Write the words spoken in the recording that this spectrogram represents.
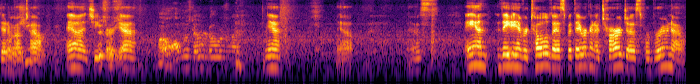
than a motel. cheaper. Yeah, cheaper, was- yeah, Well, almost a hundred dollars a night. yeah, yeah. It was, and they never told us, but they were gonna charge us for Bruno.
